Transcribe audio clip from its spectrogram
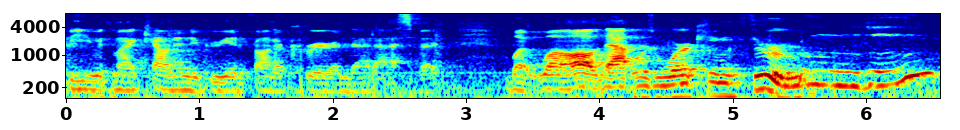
B with my accounting degree and found a career in that aspect. But while all that was working through, Mm-hmm.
